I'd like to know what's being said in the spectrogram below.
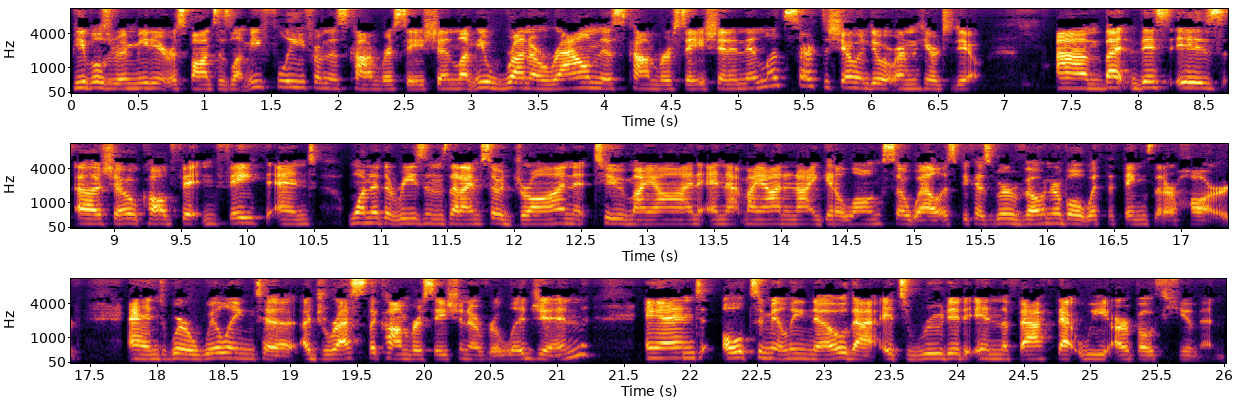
people's immediate response is, let me flee from this conversation. Let me run around this conversation. And then let's start the show and do what I'm here to do. Um, but this is a show called Fit and Faith. And one of the reasons that I'm so drawn to Maayan and that Maayan and I get along so well is because we're vulnerable with the things that are hard and we're willing to address the conversation of religion and ultimately know that it's rooted in the fact that we are both human.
